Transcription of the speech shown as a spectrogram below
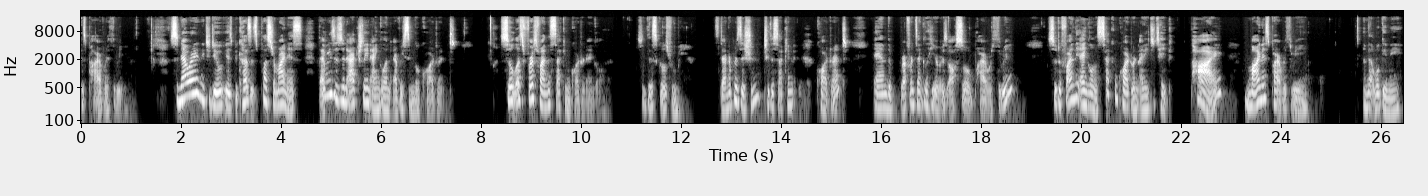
is pi over 3. So now what I need to do is, because it's plus or minus, that means there's an, actually an angle in every single quadrant. So let's first find the second quadrant angle. So this goes from standard position to the second quadrant. And the reference angle here is also pi over 3. So to find the angle in the second quadrant, I need to take pi minus pi over 3, and that will give me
